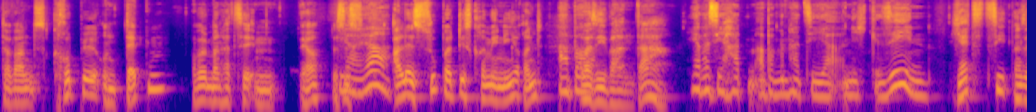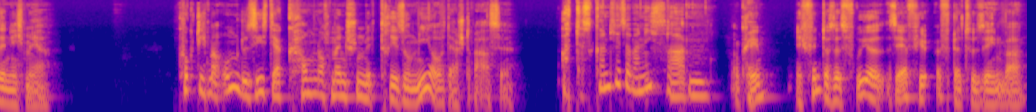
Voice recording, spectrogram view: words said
da waren es Krüppel und Deppen, aber man hat sie im, ja, das Ja, ist ja. alles super diskriminierend, Aber- aber sie waren da. Ja, aber sie hatten, aber man hat sie ja nicht gesehen. Jetzt sieht man sie nicht mehr. Guck dich mal um, du siehst ja kaum noch Menschen mit Trisomie auf der Straße. Ach, das kann ich jetzt aber nicht sagen. Okay, ich finde, dass es früher sehr viel öfter zu sehen war.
